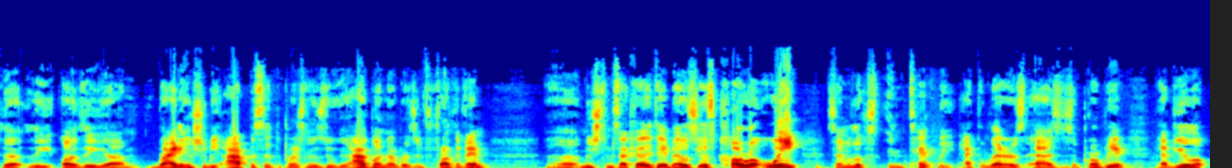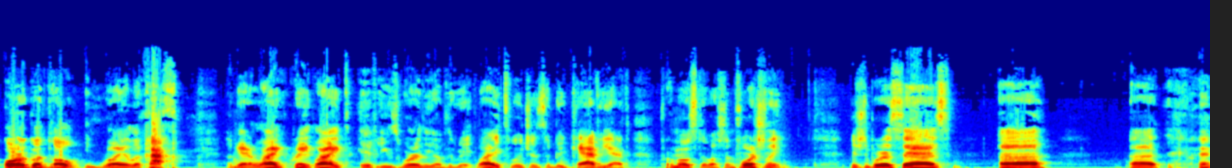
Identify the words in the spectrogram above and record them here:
the the uh, the um, writing should be opposite the person who's doing the agba numbers in front of him. Uh, Someone looks intently at the letters as is appropriate. Yagila or gadol im royal get a light, great light, if he's worthy of the great light, which is a big caveat for most of us, unfortunately. Mishnah says, uh, uh,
